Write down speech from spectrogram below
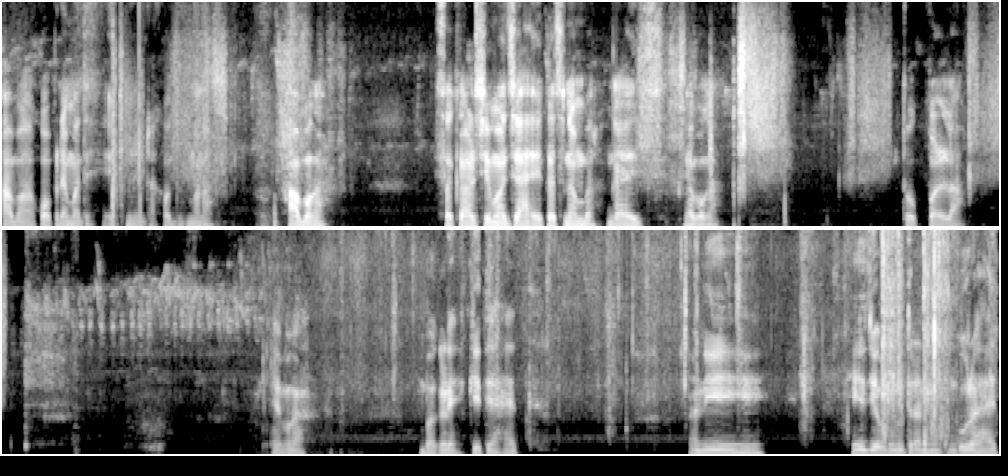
हा बघा कोपऱ्यामध्ये. एक मिनिट दाखवतो तुम्हाला. हा बघा. सकाळची मजा आहे. एकच नंबर गाईज ह्या बघा. तो पडला. हे बघा. बगडे किती आहेत? आणि हे जेवढे मित्रांनो गुरं आहेत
